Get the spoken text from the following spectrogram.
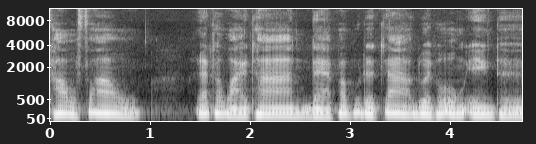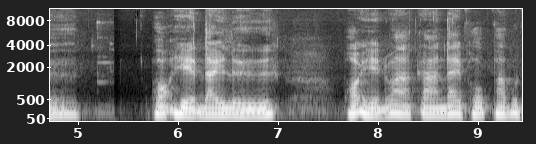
เข้าเฝ้า และถวายทานแด่พระพุทธเจ้าด้วยพระองค์เองเถิด เพราะเหตุใดหรือ เพราะเหตุว่าการได้พบพระพุท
